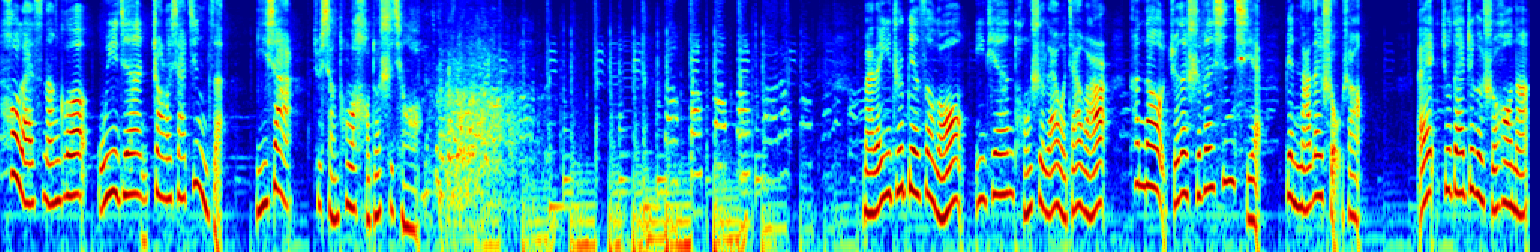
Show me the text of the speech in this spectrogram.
后来思南哥无意间照了下镜子，一下就想通了好多事情哦。买了一只变色龙，一天同事来我家玩，看到觉得十分新奇，便拿在手上。哎，就在这个时候呢，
